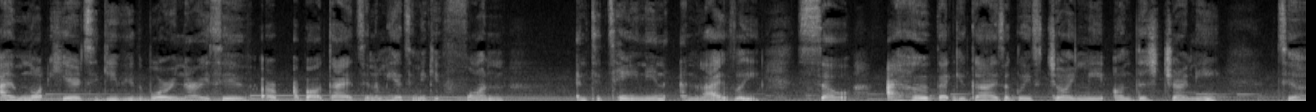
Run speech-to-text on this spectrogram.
I'm not here to give you the boring narrative about dieting. I'm here to make it fun, entertaining, and lively. So I hope that you guys are going to join me on this journey to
